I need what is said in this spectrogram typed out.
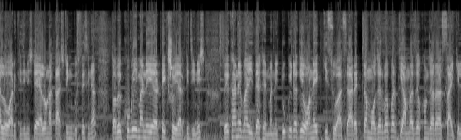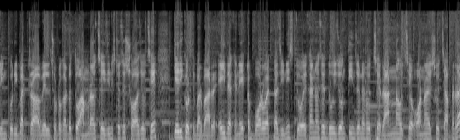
এলো আর কি। জিনিসটা এলো না কাস্টিং বুঝতেছি না, তবে খুবই মানে টেকসই আর কি জিনিস। তো এখানে ভাই দেখেন মানে টুকিটাকি অনেক কিছু আছে। আর একটা মজার ব্যাপার কি, আমরা যখন যারা সাইকেলিং করি বা ট্রাভেল ছোটোখাটো, তো আমরা হচ্ছে এই জিনিসটা হচ্ছে সহজ হচ্ছে ক্যারি করতে পারব। আর এই দেখেন একটা বড় একটা জিনিস, তো এখানে হচ্ছে দুইজন, তিনজনের হচ্ছে রান্না হচ্ছে, অনায়াস হচ্ছে আপনারা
